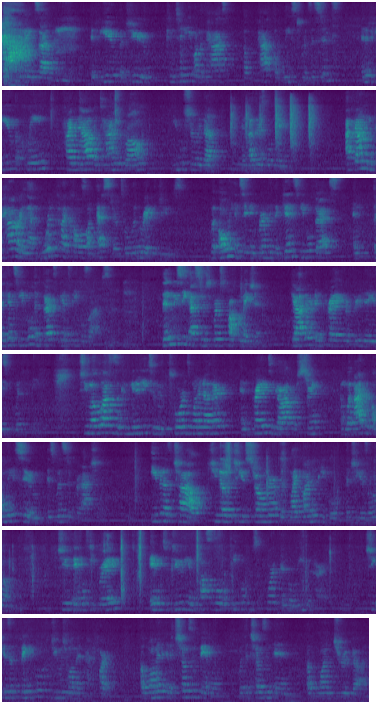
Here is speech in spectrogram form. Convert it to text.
remain silent, if you, a Jew, continue on the path of path of least resistance, and if you, a queen, hide now in times of wrong, you will surely die, and others will too. I found it empowering that Mordecai calls on Esther to liberate the Jews, but only in standing firmly against evil threats and against evil and threats against people's lives. Then we see Esther's first proclamation gather and pray for three days with me. She mobilizes a community to move towards one another and pray to God for strength and what I can only assume is wisdom for action. Even as a child, she knows that she is stronger with like minded people than she is alone. She is able to be brave, do the impossible with people who support and believe in her. She is a faithful Jewish woman at heart, a woman in a chosen family with a chosen end of one true God.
